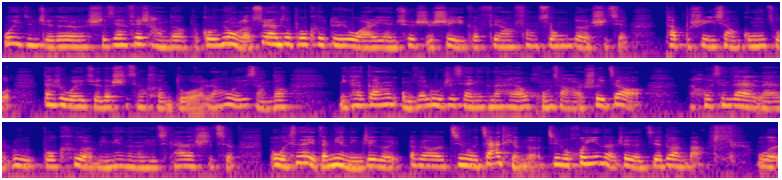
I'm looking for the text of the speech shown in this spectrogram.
我已经觉得时间非常的不够用了。虽然做播客对于我而言确实是一个非常放松的事情，它不是一项工作，但是我也觉得事情很多。然后我就想到。你看，刚刚我们在录之前，你可能还要哄小孩睡觉，然后现在来录播客，明天可能有其他的事情。我现在也在面临这个要不要进入家庭的、进入婚姻的这个阶段吧。我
